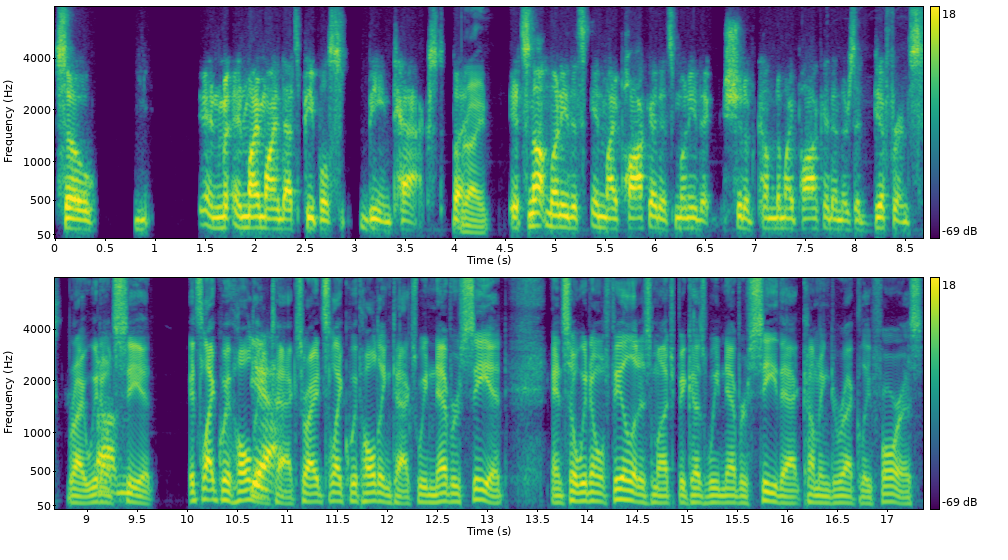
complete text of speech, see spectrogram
So, in in my mind, that's people being taxed, but right, it's not money that's in my pocket. It's money that should have come to my pocket, and there's a difference. right. We don't Um, see it. It's like withholding yeah. tax, right? It's like withholding tax. We never see it. And so we don't feel it as much because we never see that coming directly for us.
